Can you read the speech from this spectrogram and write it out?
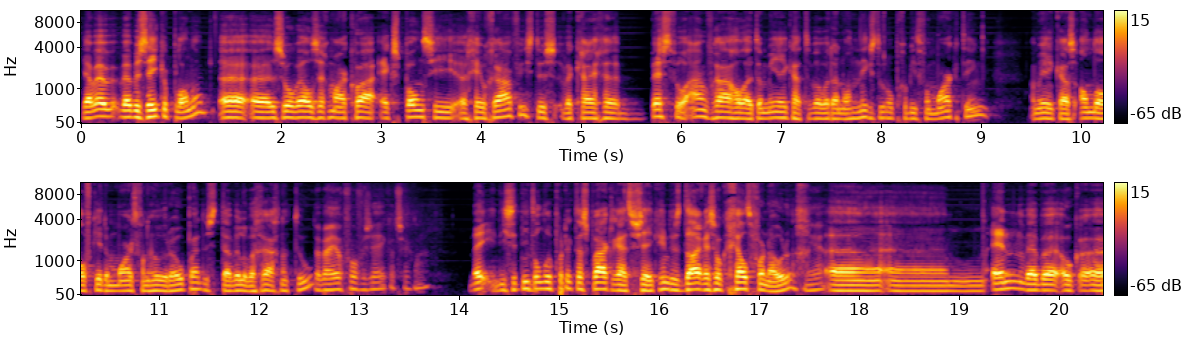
Ja, we hebben, we hebben zeker plannen. Zowel zeg maar qua expansie geografisch. Dus we krijgen best veel aanvragen al uit Amerika, terwijl we daar nog niks doen op het gebied van marketing. Amerika is anderhalf keer de markt van heel Europa, dus daar willen we graag naartoe. Daar ben je ook voor verzekerd, zeg maar? Nee, die zit niet onder de productaansprakelijkheidsverzekering, dus daar is ook geld voor nodig. Ja. Eh, ehm, en we hebben ook eh,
